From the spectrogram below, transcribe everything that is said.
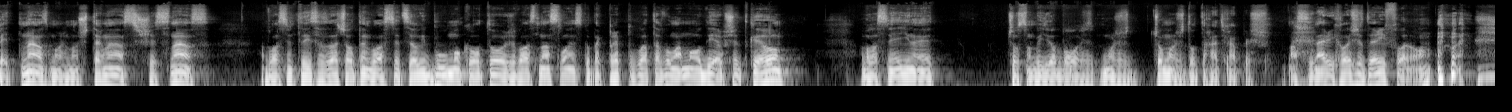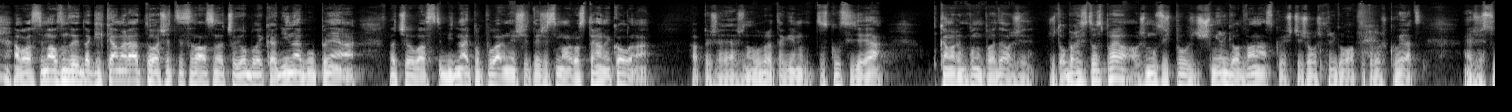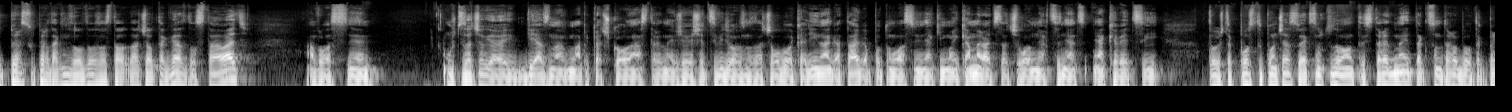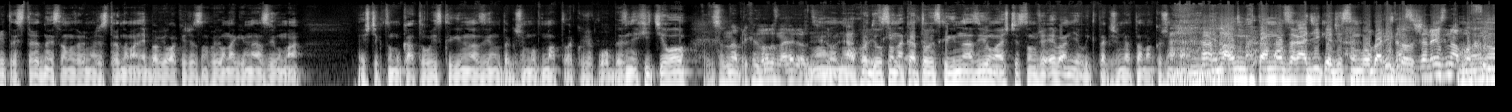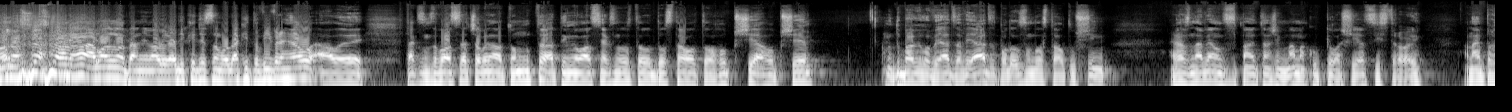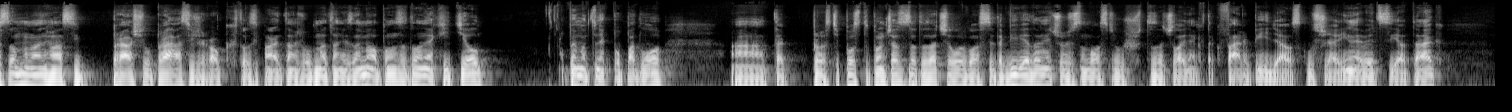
15, možno 14, 16. A vlastne vtedy sa začal ten vlastne celý boom okolo toho, že vlastne na Slovensku tak prepukla tá vlna módy a všetkého. A vlastne jediné, čo som videl, bolo, že môžeš, čo môžeš dotrhať, chápeš? Asi najrýchlejšie tie rifle, no. a vlastne mal som tedy takých kamarátov a všetci sa vlastne začali obliekať inak úplne a začalo vlastne byť najpopulárnejšie to, že si mal roztrhané kolena. Chápeš? A ja, že no dobre, tak idem to skúsiť aj ja. Kamarát potom povedal, že, že dobre si to spravil, ale že musíš použiť šmirgel 12 ešte, že ošmirgel to trošku viac. A že super, super, tak som to začal tak viac dostávať a vlastne už to začali aj viac na napríklad škole na strednej, že všetci videli, že som začal oblekať inak a tak a potom vlastne nejakí moji kamaráti začali od mňa chcieť nejaké veci. To už tak postupom času, ak som študoval na tej strednej, tak som to robil tak pri tej strednej, samozrejme, že stredná ma nebavila, keďže som chodil na gymnázium a ešte k tomu katolické gymnázium, takže moc ma to akože vôbec nechytilo. Som napríklad vôbec nevedel, no, no, chodil som na katolické gymnázium a ešte som, že evanielik, takže mňa tam akože nemali ma tam moc radi, keďže som bol takýto... že no, no, no, no, no, no, a možno tam nemali radi, keďže som bol takýto vyvrhel, ale tak som sa vlastne začal venovať tomuto a tým vlastne, ak som dostal, dostal to hlbšie a hlbšie, ma to bavilo viac a viac a potom som dostal, tuším, raz na Vianoc si pamätám, že mama kúpila šiaci stroj a najprv som na neho asi prášil práh asi že rok, to si pamätám, že vôbec ma to nezaujímalo, potom sa to nejak chytil, úplne ma to nejak popadlo a tak proste postupom času sa to začalo vlastne tak vyviať do niečo, že som vlastne už to začal aj nejak tak farbiť a skúšať aj iné veci a tak.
